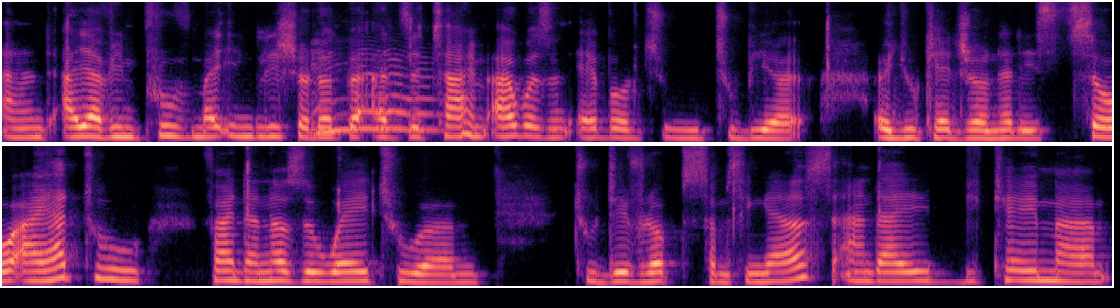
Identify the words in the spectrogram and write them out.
and I have improved my English a lot, yeah. but at the time I wasn't able to, to be a, a UK journalist. So I had to find another way to, um, to develop something else. And I became a,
